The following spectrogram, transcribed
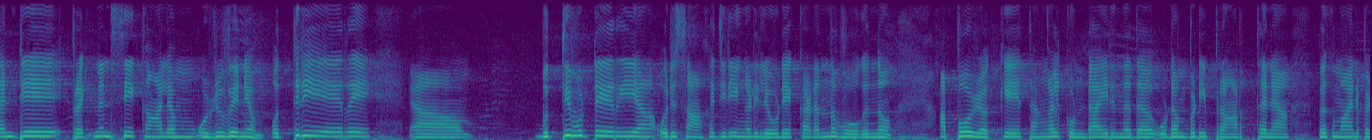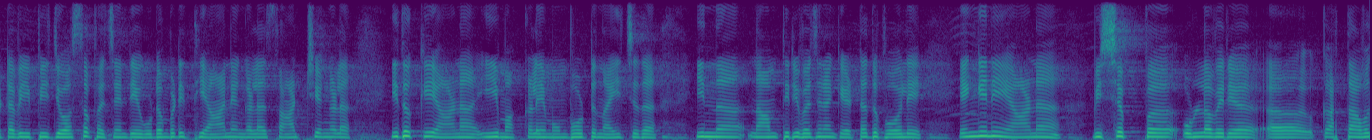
തന്റെ പ്രഗ്നൻസി കാലം മുഴുവനും ഒത്തിരിയേറെ ബുദ്ധിമുട്ടേറിയ ഒരു സാഹചര്യങ്ങളിലൂടെ കടന്നു പോകുന്നു. അപ്പോഴൊക്കെ തങ്ങൾക്കുണ്ടായിരുന്നത് ഉടമ്പടി പ്രാർത്ഥന ബഹുമാനപ്പെട്ട വി പി ജോസഫ് അച്ഛന്റെ ഉടമ്പടി ധ്യാനങ്ങൾ സാക്ഷ്യങ്ങൾ ഇതൊക്കെയാണ് ഈ മക്കളെ മുമ്പോട്ട് നയിച്ചത്. ഇന്ന് നാം തിരുവചനം കേട്ടതുപോലെ എങ്ങനെയാണ് വിശപ്പ് ഉള്ളവർ കർത്താവ്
